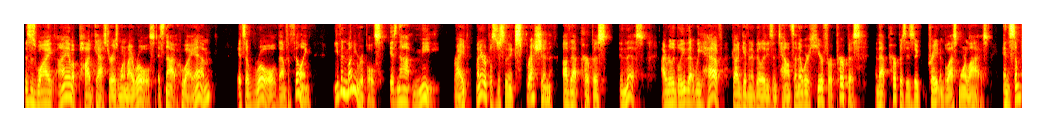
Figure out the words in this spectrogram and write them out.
This is why I am a podcaster as one of my roles. It's not who I am. It's a role that I'm fulfilling. Even Money Ripples is not me right? Money Ripples is just an expression of that purpose in this. I really believe that we have God given abilities and talents and that we're here for a purpose. And that purpose is to create and bless more lives. And some,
